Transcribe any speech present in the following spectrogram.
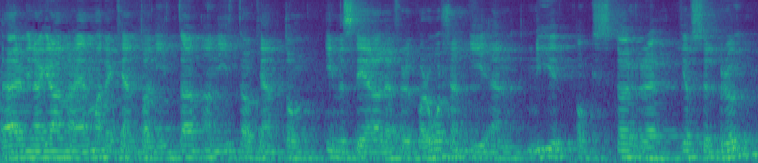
Det här är mina grannar hemma där Kent och Anita. Anita och Kent de investerade för ett par år sedan i en ny och större gödselbrunn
